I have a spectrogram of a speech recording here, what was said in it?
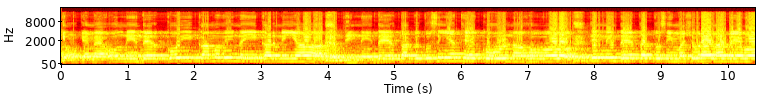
کیونکہ میں انہی دیر کوئی کام بھی نہیں کرنیا جنہی دیر تک تسی یہ تھے کول نہ ہو جنہی دیر تک تسی مشورہ نہ دے وہ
